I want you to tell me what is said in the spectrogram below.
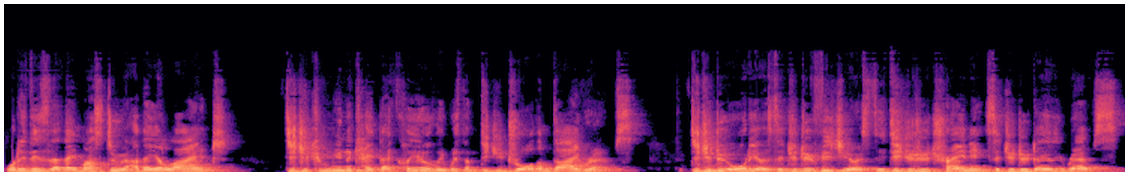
what it is that they must do? Are they aligned? Did you communicate that clearly with them? Did you draw them diagrams? Did you do audios? Did you do videos? Did, you do trainings? Did you do daily revs?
